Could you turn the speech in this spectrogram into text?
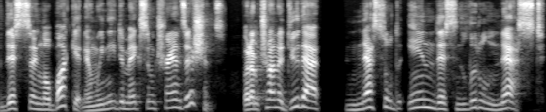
this single bucket. And we need to make some transitions. But I'm trying to do that nestled in this little nest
